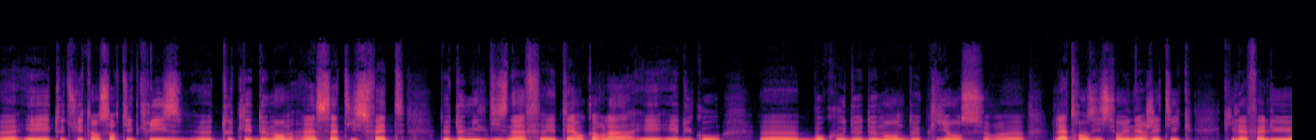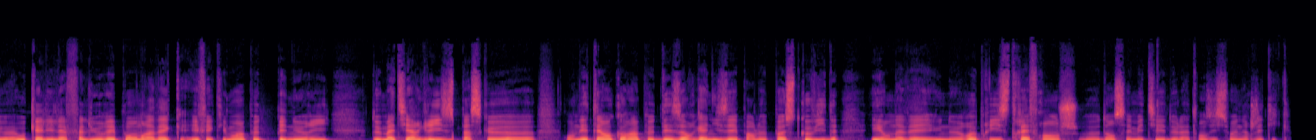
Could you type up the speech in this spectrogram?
euh, et tout de suite en sortie de crise, toutes les demandes insatisfaites de 2019 étaient encore là et, du coup, beaucoup de demandes de clients sur la transition énergétique auxquelles il a fallu répondre avec effectivement un peu de pénurie de matières grises parce que euh, on était encore un peu désorganisé par le post-Covid et on avait une reprise très franche euh, dans ces métiers de la transition énergétique.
